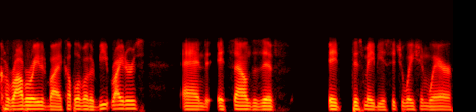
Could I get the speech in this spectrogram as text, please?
corroborated by a couple of other beat writers. And it sounds as if it this may be a situation where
